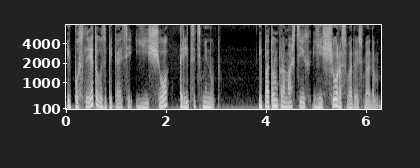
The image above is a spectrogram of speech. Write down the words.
И после этого запекайте еще 30 минут. И потом промажьте их еще раз водой с медом.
